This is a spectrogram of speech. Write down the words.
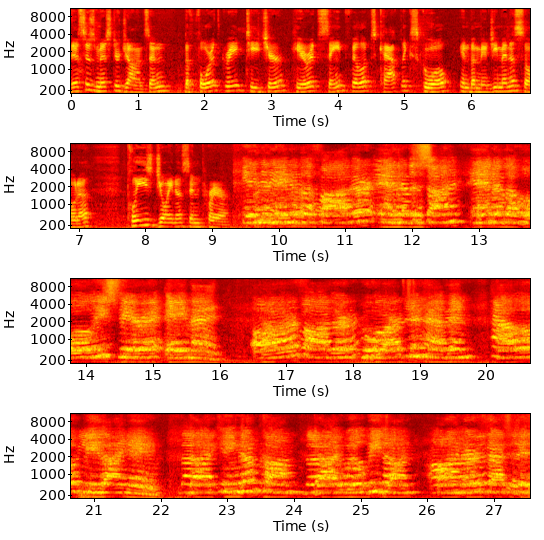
This is Mr. Johnson, the fourth grade teacher here at St. Philip's Catholic School in Bemidji, Minnesota. Please join us in prayer. In the name of the Father, and of the Son, and of the Holy Spirit, amen. Our Father, who art in heaven, hallowed be thy name. Thy kingdom come, thy will be done, on earth as it is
